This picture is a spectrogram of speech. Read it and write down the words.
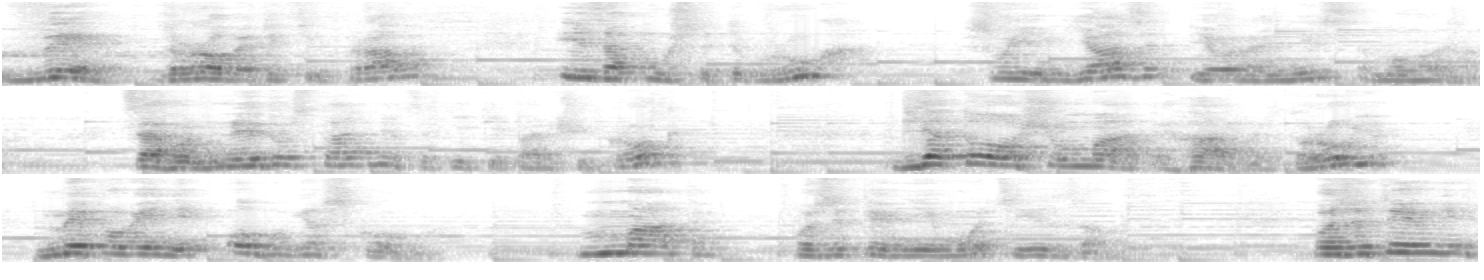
ви зробите ці вправи і запустите в рух свої м'язи і організм самого ранку. Цього недостатньо, це тільки перший крок. Для того, щоб мати гарне здоров'я, ми повинні обов'язково мати позитивні емоції завжди. Позитивні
